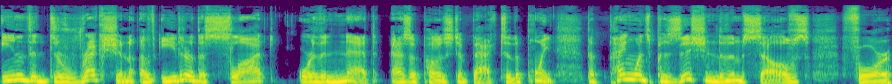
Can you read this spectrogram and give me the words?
in the direction of either the slot or the net as opposed to back to the point. The Penguins positioned themselves for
